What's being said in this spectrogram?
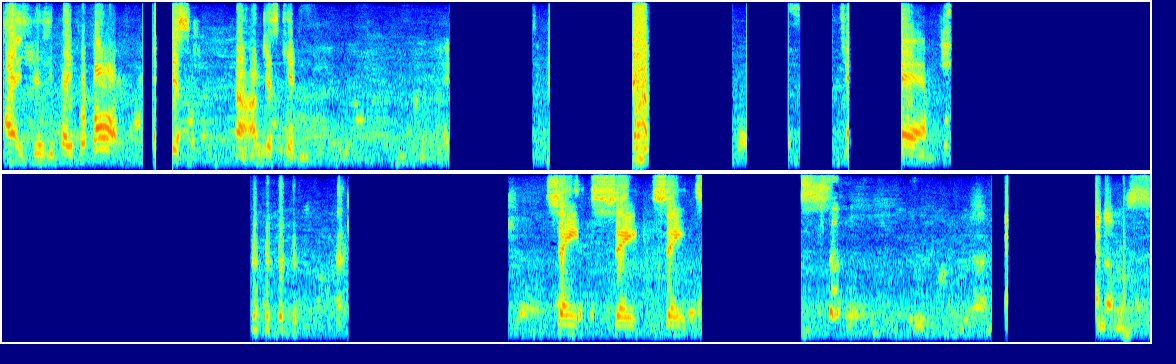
I he play football? Just, no, I'm just kidding. Damn. Saint, Saint, Saint. Randoms.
